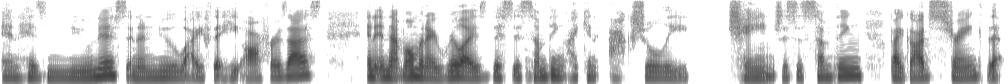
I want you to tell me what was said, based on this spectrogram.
and his newness and a new life that he offers us. And in that moment, I realized this is something I can actually change. This is something by God's strength that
